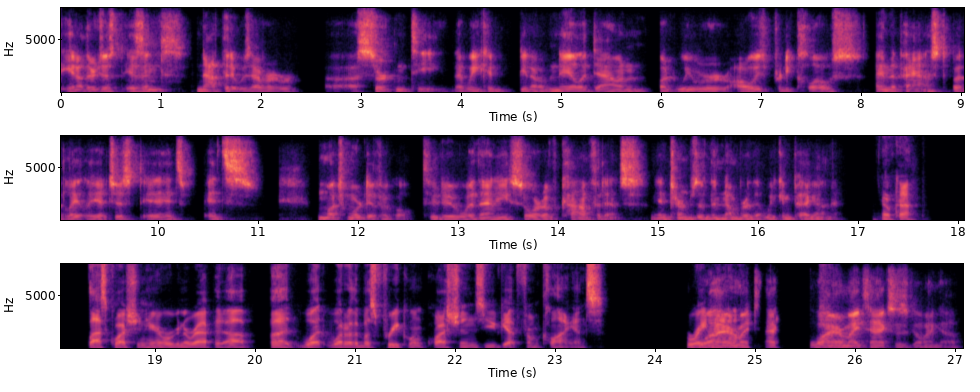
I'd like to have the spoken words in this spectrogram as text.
you know, there just isn't, not that it was ever a certainty that we could, you know, nail it down, but we were always pretty close in the past. But lately, it just, it, it's, it's, much more difficult to do with any sort of confidence in terms of the number that we can peg on it. Okay. Last question here. We're going to wrap it up. But what what are the most frequent questions you get from clients right why now? Are my ta- why are my taxes going up?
